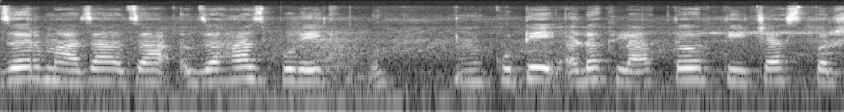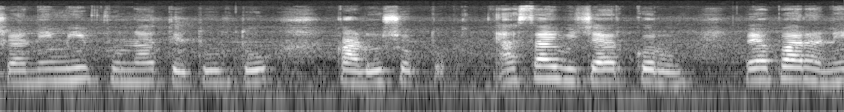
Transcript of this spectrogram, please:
जर माझा जा जहाज पुढे कुठे अडकला तर तिच्या स्पर्शाने मी पुन्हा तेथून तो काढू शकतो. असा विचार करून व्यापाराने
